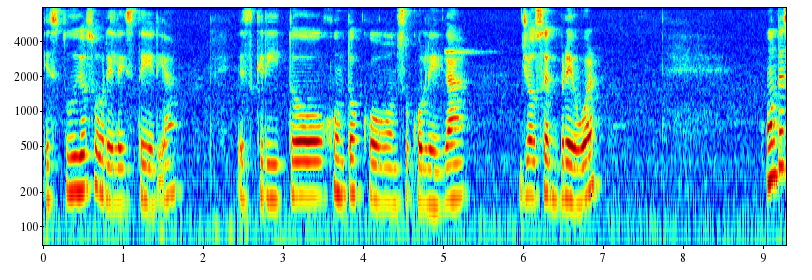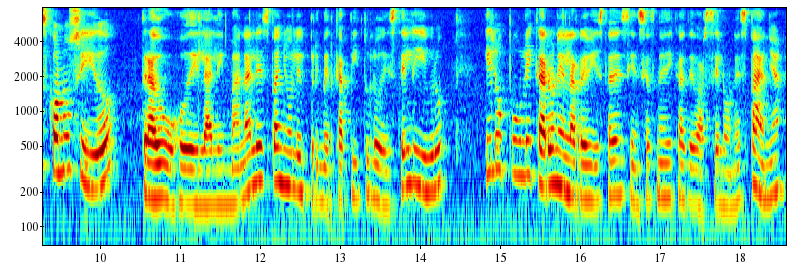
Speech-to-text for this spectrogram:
Estudios sobre la histeria, escrito junto con su colega Joseph Breuer, un desconocido tradujo del alemán al español el primer capítulo de este libro y lo publicaron en la revista de Ciencias Médicas de Barcelona, España,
